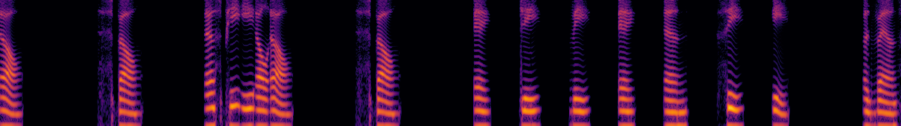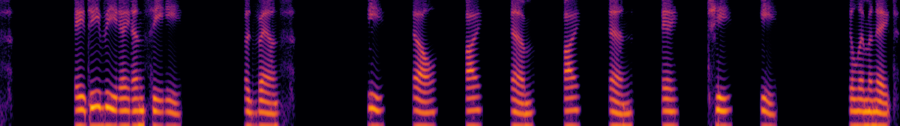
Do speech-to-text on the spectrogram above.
L. Spell. S P E L L. Spell. A, D, V, A, N, C, E. Advance. A D V A N C E. Advance. E, L, I, M, I, N, A, T, E. Eliminate.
